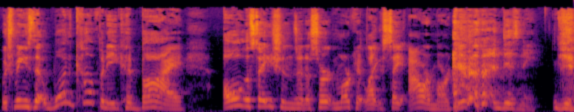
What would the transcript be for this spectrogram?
which means that one company could buy all the stations in a certain market, like say our market. and Disney. Yeah.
